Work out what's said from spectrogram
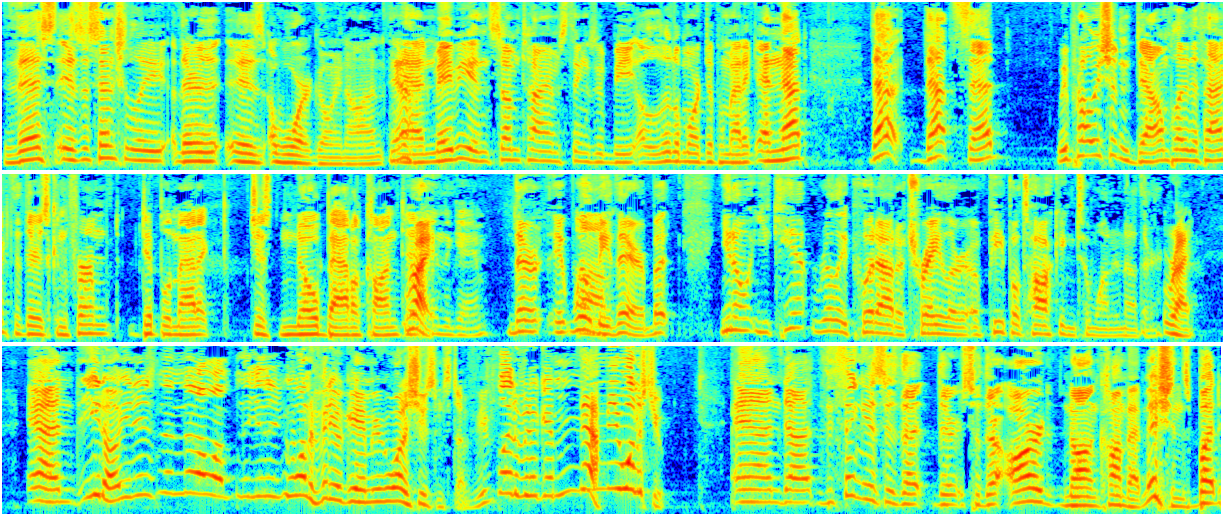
this is essentially there is a war going on, Yeah. and maybe and sometimes things would be a little more diplomatic. And that that that said, we probably shouldn't downplay the fact that there's confirmed diplomatic, just no battle content Right. in the game. there, it will be Um, there, but you know you can't really put out a trailer of people talking to one another. Right. And you know, you just no, you want a video game, you want to shoot some stuff. If you've played a video game, yeah, you want to shoot. And uh, the thing is, is that there so there are non-combat missions, but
